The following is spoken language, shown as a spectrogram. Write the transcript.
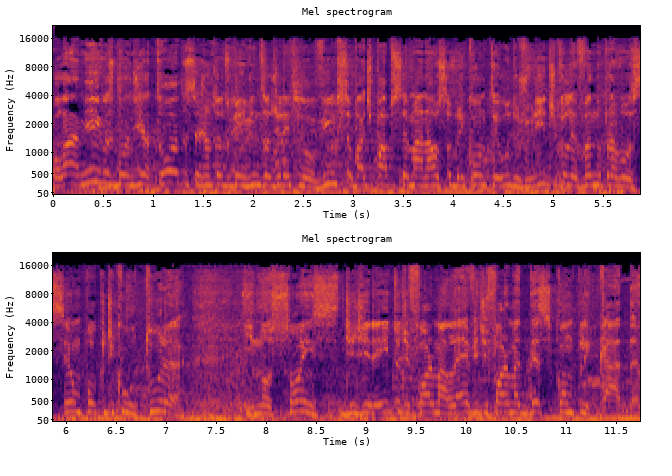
Olá, amigos, bom dia a todos. Sejam todos bem-vindos ao Direito do Ouvinte, seu bate-papo semanal sobre conteúdo jurídico, levando para você um pouco de cultura e noções de direito de forma leve, de forma descomplicada.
